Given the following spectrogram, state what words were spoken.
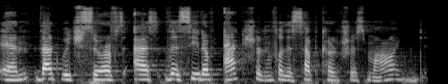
and that which serves as the seat of action for the subconscious mind.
